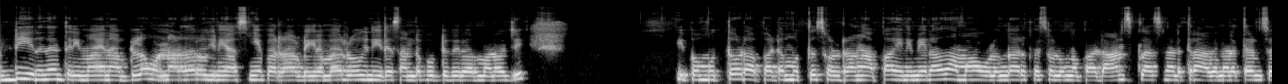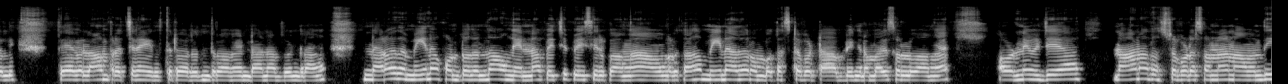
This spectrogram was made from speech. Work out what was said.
எப்படி இருந்தேன் தெரியுமா? ஏன்னா அப்படிலாம் ஒன்னாலதான் ரோகிணி அசிங்கப்படுறேன் அப்படிங்கிற மாதிரி ரோஹிணிகிட்ட சண்டை போட்டு போயிடுவார் மனோஜ். இப்ப முத்தோட அப்பாட்ட முத்து சொல்றாங்க அப்பா இனிமேலாவது அம்மா ஒழுங்கா இருக்க சொல்லுங்கப்பா. டான்ஸ் கிளாஸ் நடத்துறேன் அதை நடத்துறேன்னு சொல்லி தேவையில்லாம பிரச்சனை எடுத்துட்டு வந்துட வேண்டாம் அப்படிங்கிறாங்க. இந்நேரம் இதை மீனா கொண்டு வந்திருந்தா அவங்க என்ன பேச்சு பேசியிருப்பாங்க? அவங்களுக்காக மீனா தான் ரொம்ப கஷ்டப்பட்டா அப்படிங்கிற மாதிரி சொல்லுவாங்க. உடனே விஜயா நானா கஷ்டப்பட சொன்னேன். நான் வந்து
